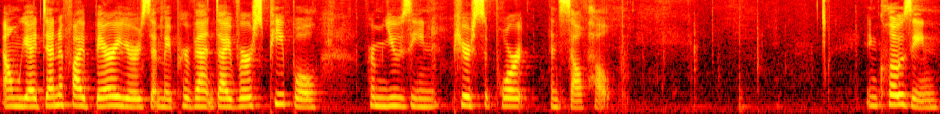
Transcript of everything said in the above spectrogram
and we identify barriers that may prevent diverse people from using peer support and self help. In closing,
